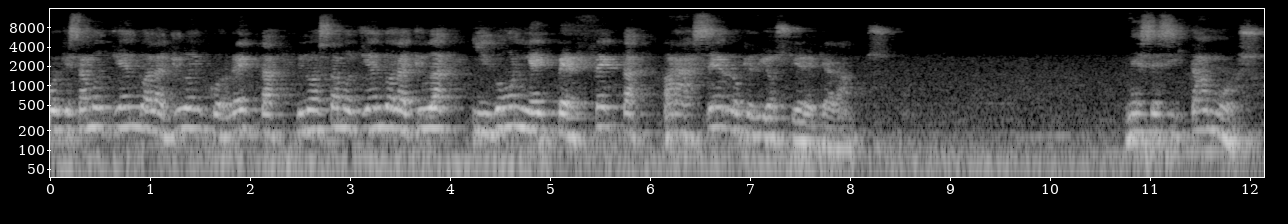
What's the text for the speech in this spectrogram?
porque estamos yendo a la ayuda incorrecta y no estamos yendo a la ayuda idónea y perfecta para hacer lo que Dios quiere que hagamos. necesitamos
